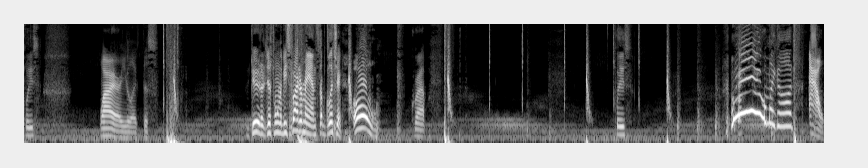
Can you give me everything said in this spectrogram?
Please. Why are you like this? Dude, I just want to be Spider-Man. Stop glitching. Oh! Crap. Please. Oh my god! Ow!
